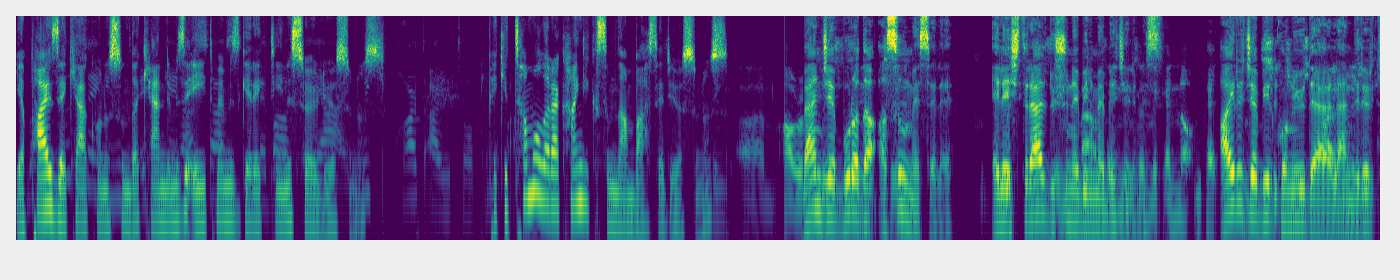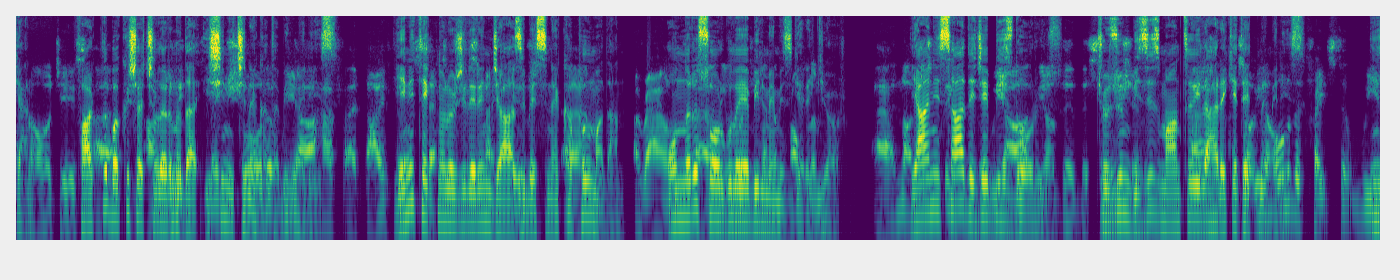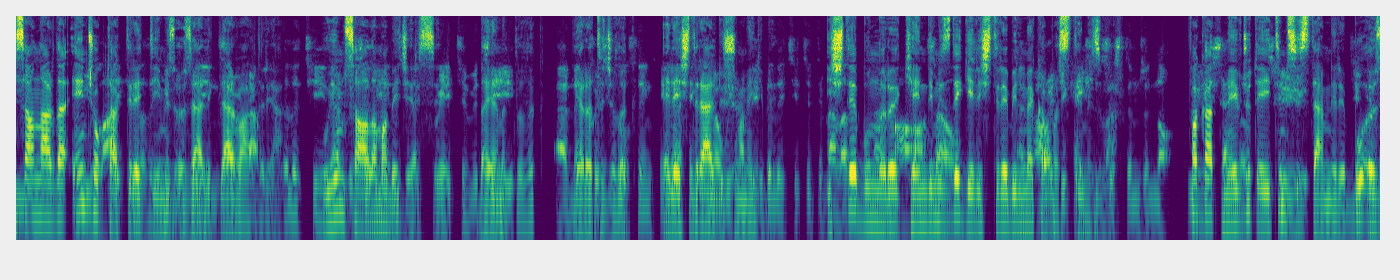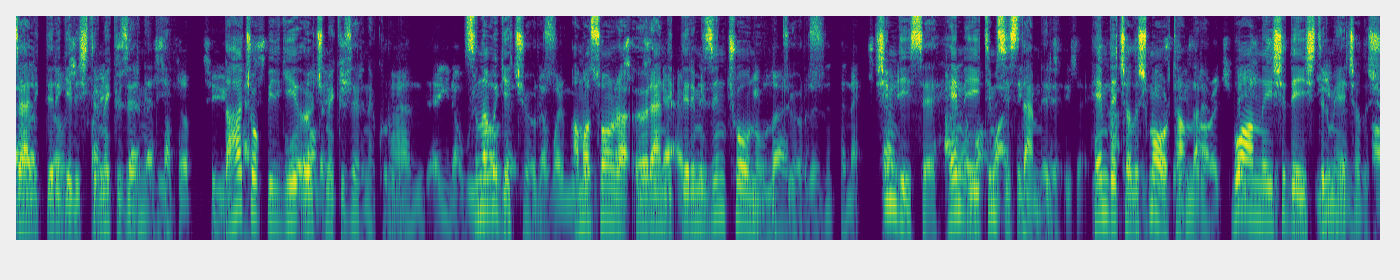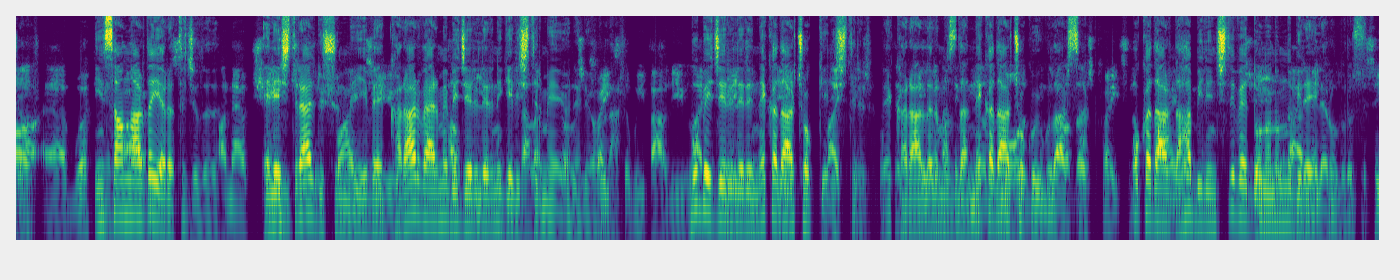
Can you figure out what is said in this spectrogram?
yapay zeka konusunda kendimizi eğitmemiz gerektiğini söylüyorsunuz. Peki tam olarak hangi kısımdan bahsediyorsunuz? Bence burada asıl mesele eleştirel düşünebilme becerimiz. Ayrıca bir konuyu değerlendirirken farklı bakış açılarını da işin içine katabilmeliyiz. Yeni teknolojilerin cazibesine kapılmadan onları sorgulayabilmemiz gerekiyor. Yani sadece biz doğruyuz. Çözüm biziz mantığıyla hareket etmemeliyiz. İnsanlarda en çok takdir ettiğimiz özellikler vardır ya. Uyum sağlama becerisi, dayanıklılık, yaratıcılık, eleştirel düşünme gibi. İşte bunları kendimizde geliştirebilme kapasitemiz var. Fakat mevcut eğitim sistemleri bu özellikleri geliştirmek üzerine değil, daha çok bilgiyi ölçmek üzerine kurulu. Sınavı geçiyoruz ama sonra öğrendiklerimizin çoğunu unutuyoruz. Şimdi ise hem eğitim sistemleri hem de çalışma ortamları bu anlayışı değiştirmeye çalışıyor. İnsanlarda yaratıcılığı, eleştirel düşünmeyi ve karar verme becerilerini geliştirmeye yöneliyorlar. Bu becerileri ne kadar çok geliştirir ve kararlarımızda ne kadar çok uygularsak o kadar daha bilinçli ve donanımlı bireyler oluruz.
